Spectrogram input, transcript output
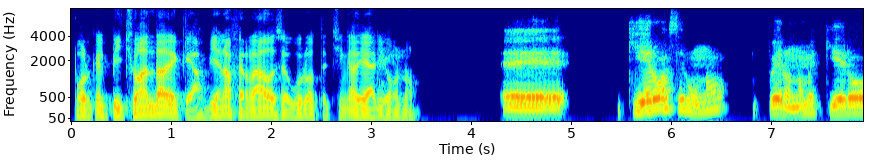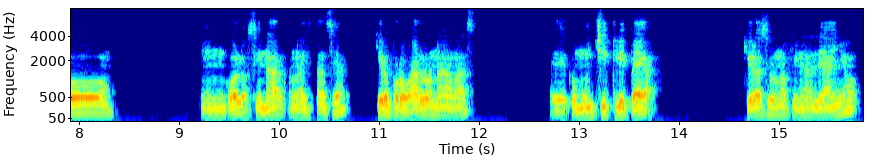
Porque el picho anda de que ah, bien aferrado, de seguro te chinga diario o no. Eh, quiero hacer uno, pero no me quiero engolosinar con la distancia. Quiero probarlo nada más, eh, como un chicle y pega. Quiero hacer una final de año.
